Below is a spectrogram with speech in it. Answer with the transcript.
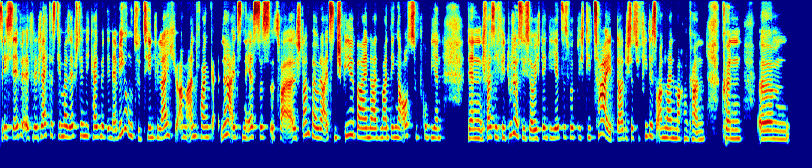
sich selbst, äh, vielleicht das Thema Selbstständigkeit mit in Erwägung zu ziehen, vielleicht am Anfang ne, als ein erstes zwar Standbein oder als ein Spielbein, da mal Dinge auszuprobieren. Denn ich weiß nicht, wie du das siehst, aber ich denke, jetzt ist wirklich die Zeit, dadurch, dass wir vieles online machen kann, können, ähm,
